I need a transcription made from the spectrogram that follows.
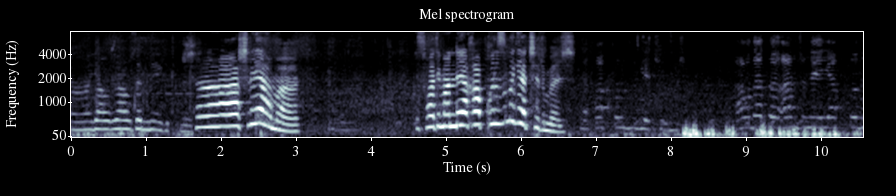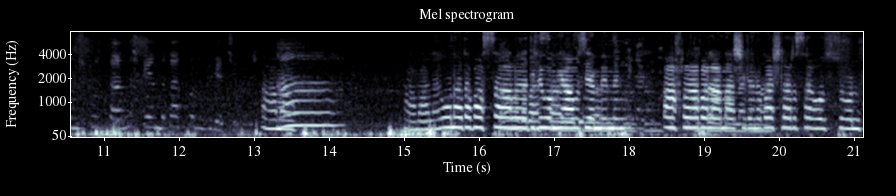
Aa, yav, Yavuz Emmi'ye gitmiş. Ha, Aşlıya mı? Kız Fatime anneye kap krizi mi geçirmiş? Aman, aman ona da Ona başsağlığı da diliyorum Yavuz emmimin akrabalarına şirini başları sağ olsun.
